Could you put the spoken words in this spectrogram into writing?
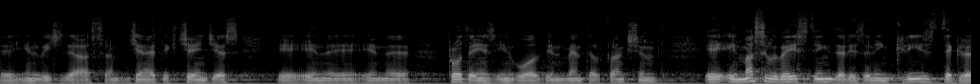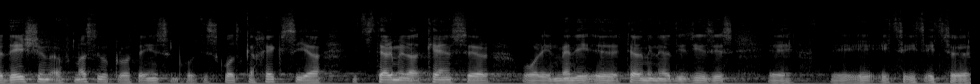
uh, in which there are some genetic changes in, in proteins involved in mental function. In muscle wasting, there is an increased degradation of muscle proteins, what is called cachexia, it's terminal cancer, or in many uh, terminal diseases, uh, it's, it's, it's a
